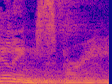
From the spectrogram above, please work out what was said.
Killing spree.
